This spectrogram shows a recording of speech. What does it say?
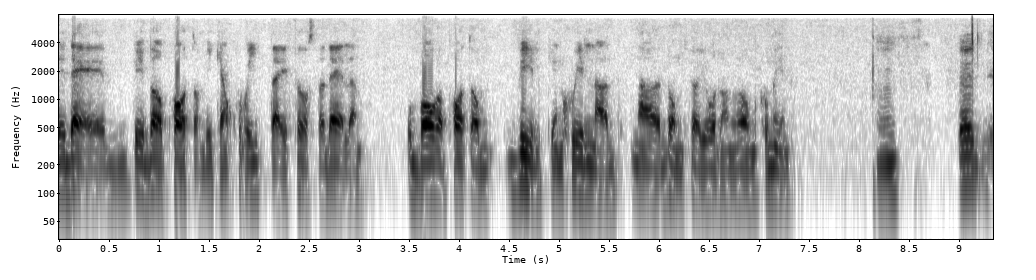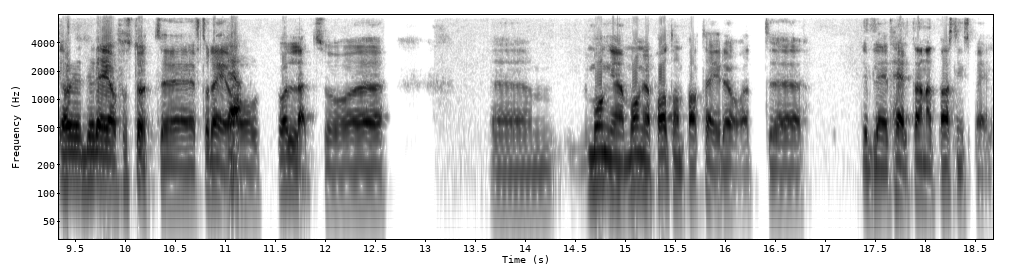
är det vi bör prata om. Vi kan skita i första delen och bara prata om vilken skillnad när de två gjorde när de kom in. Mm. Det, det, är det jag har förstått eh, efter det jag ja. har kollat. Så, eh, um, många, många pratar om Partey då att uh, det blir ett helt annat passningsspel.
